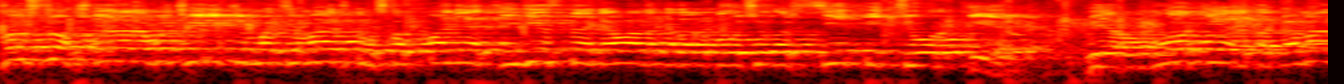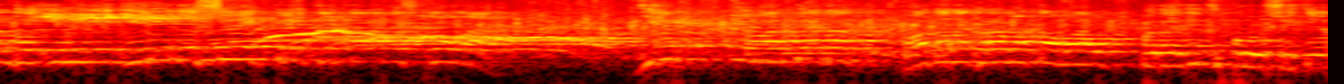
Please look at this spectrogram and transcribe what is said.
Ну что ж, не надо быть великим математиком, чтобы понять. Единственная команда, которая получила все пятерки в первом блоке, это команда имени Ирины Шейк, 32 школа. Девушки, вот этот, вот эта грамота вам. Подойдите, получите.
